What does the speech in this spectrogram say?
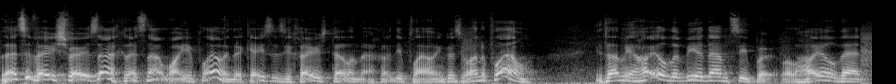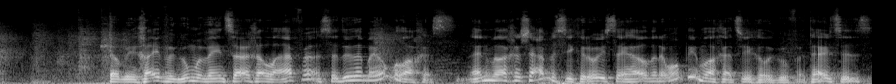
That's a very shver zach. That's not why you're plowing. The case is yichayish telemachad, you're plowing because you want to plow. You tell me hayil the be a dam tzipur. Well, hayil that So do that by all malachas. Any malachas Shabbos, you could always say hayil that it won't be a malachat tzricha legufa. Teretz is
